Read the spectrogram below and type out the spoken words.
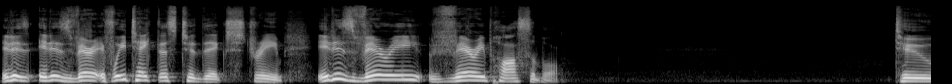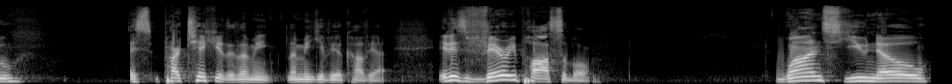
It is, it is very, if we take this to the extreme, it is very, very possible to particularly let me let me give you a caveat. It is very possible once you know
